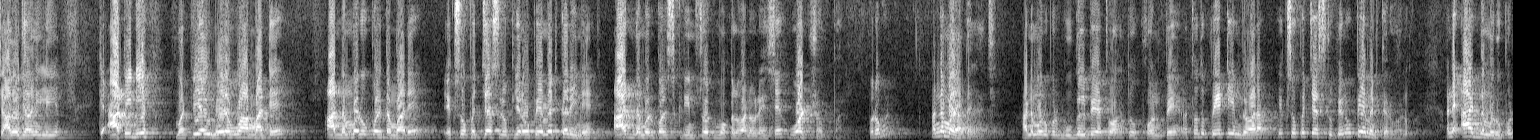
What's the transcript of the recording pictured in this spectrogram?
ચાલો જાણી લઈએ કે આ પીડીએફ મટીરિયલ મેળવવા માટે આ નંબર ઉપર તમારે એકસો પચાસ રૂપિયાનું પેમેન્ટ કરીને આ જ નંબર પર સ્ક્રીનશોટ મોકલવાનો રહેશે વોટ્સઅપ પર. બરોબર? આ નંબર આપેલા છે. આ નંબર ઉપર ગૂગલ પે અથવા તો ફોનપે અથવા તો પેટીએમ દ્વારા એકસો પચાસ રૂપિયાનું પેમેન્ટ કરવાનું. અને આ જ નંબર ઉપર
